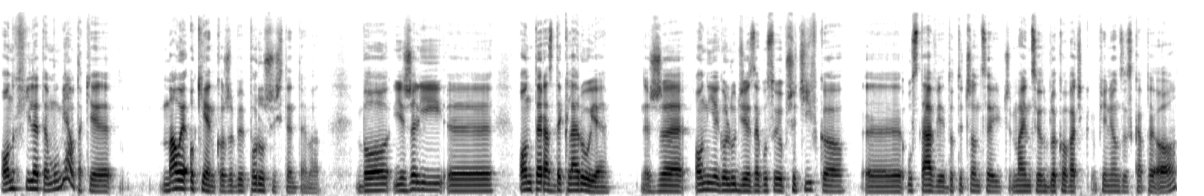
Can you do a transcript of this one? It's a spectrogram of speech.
on chwilę temu miał takie małe okienko, żeby poruszyć ten temat. Bo jeżeli on teraz deklaruje, że on i jego ludzie zagłosują przeciwko ustawie dotyczącej, czy mającej odblokować pieniądze z KPO,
